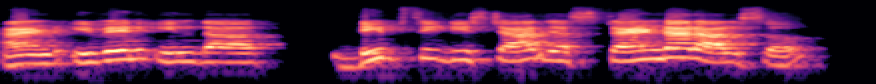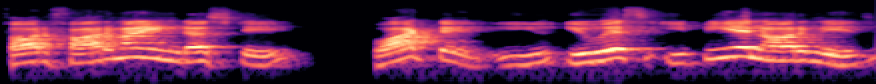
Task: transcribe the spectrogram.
And even in the deep sea discharge standard also for pharma industry, what US EPA norm is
